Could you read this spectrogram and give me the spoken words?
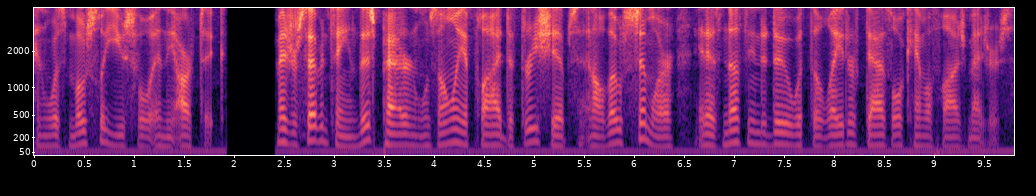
and was mostly useful in the Arctic. Measure 17. This pattern was only applied to three ships, and although similar, it has nothing to do with the later Dazzle camouflage measures.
